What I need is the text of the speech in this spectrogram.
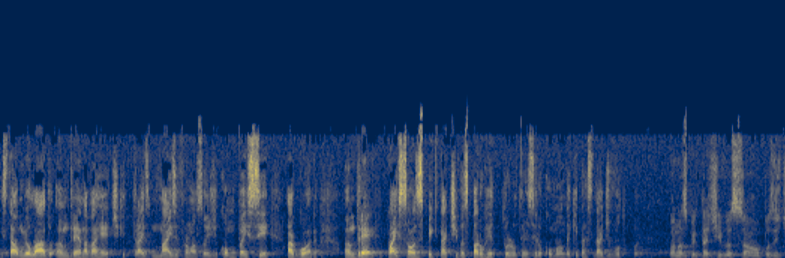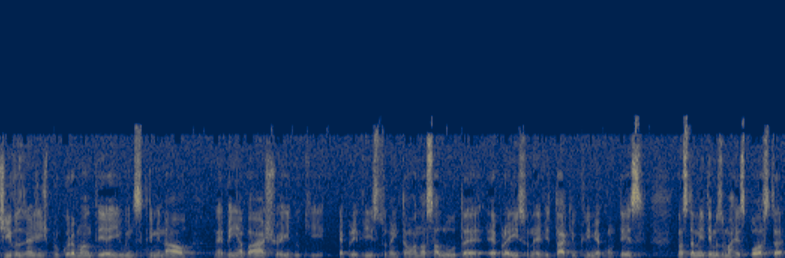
Está ao meu lado André Navarrete, que traz mais informações de como vai ser agora. André, quais são as expectativas para o retorno do terceiro comando aqui para a cidade de Votuporanga? Bom, nossas expectativas são positivas, né? a gente procura manter aí o índice criminal né, bem abaixo aí do que é previsto, né? então a nossa luta é, é para isso, né? evitar que o crime aconteça. Nós também temos uma resposta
